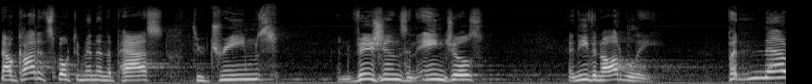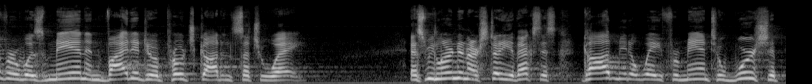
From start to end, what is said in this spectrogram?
Now, God had spoken to men in the past through dreams and visions and angels and even audibly, but never was man invited to approach God in such a way. As we learned in our study of Exodus, God made a way for man to worship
